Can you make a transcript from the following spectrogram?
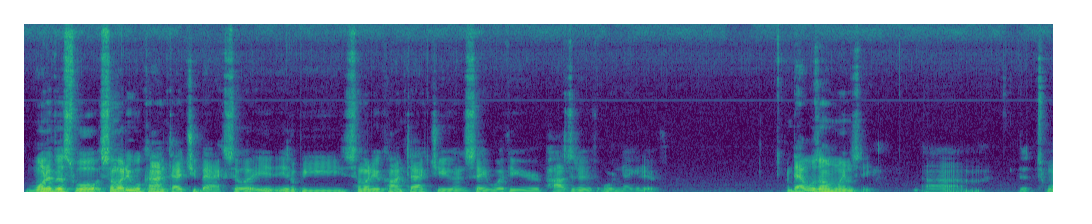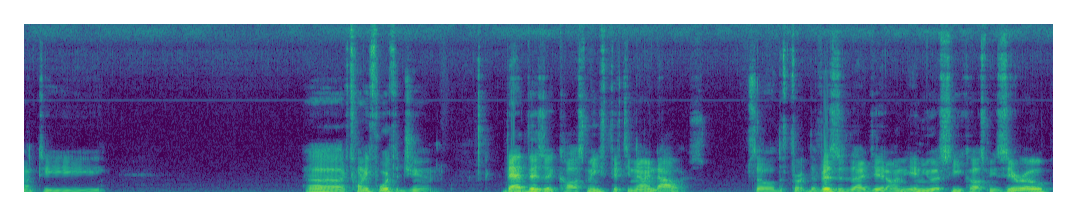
one of us will, somebody will contact you back. So it, will be, somebody will contact you and say whether you're positive or negative. That was on Wednesday, um, the 20, uh, 24th of June. That visit cost me $59. So the, the visit that I did on MUSC cost me zero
